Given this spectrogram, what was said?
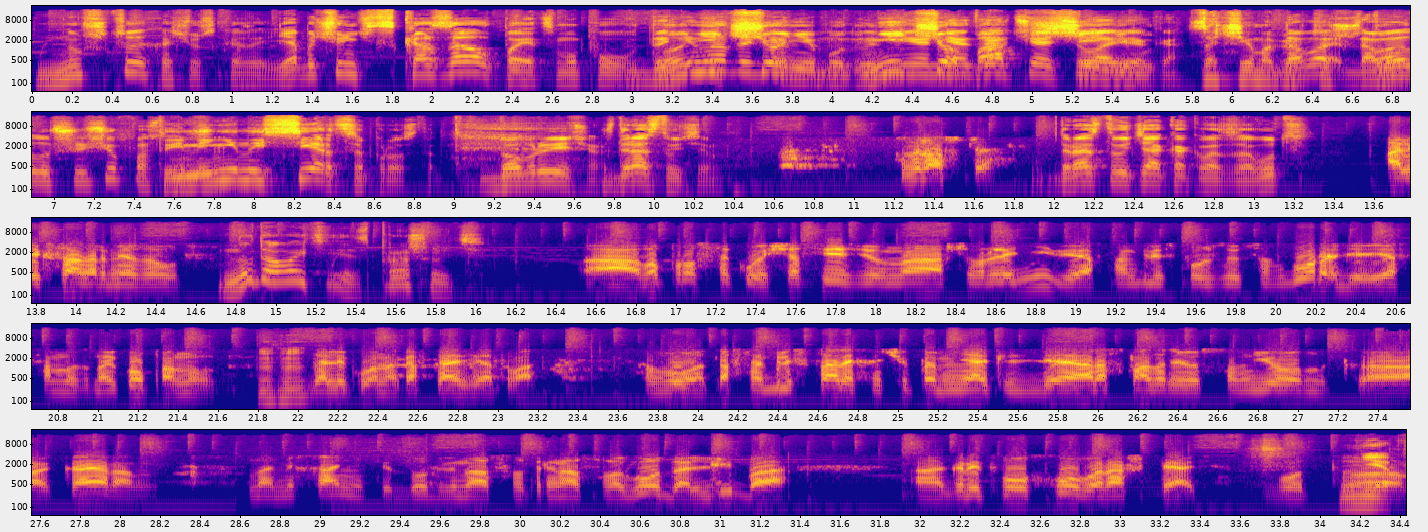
Ну, что я хочу сказать? Я бы что-нибудь сказал по этому поводу, Да но не надо ничего не- не буду. не- ничего, не вообще человека. не буду. Зачем огорчать? Давай, Ты что? давай лучше еще Ты послушаем. именины сердца просто. Добрый вечер. Здравствуйте. Здравствуйте. Здравствуйте, а как вас зовут? Александр меня зовут. Ну, давайте, спрашивайте. А, вопрос такой. Сейчас езжу на Chevrolet Ниве, автомобиль используется в городе. Я сам из Майкопа, ну, Мгм. далеко на Кавказе от вас. Вот. Автомобиль старый, хочу поменять, для, рассматриваю Саньонг а, Кайрон на механике до 12-13 года, либо а, Great Wall Hover H5. Вот, а, Нет.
